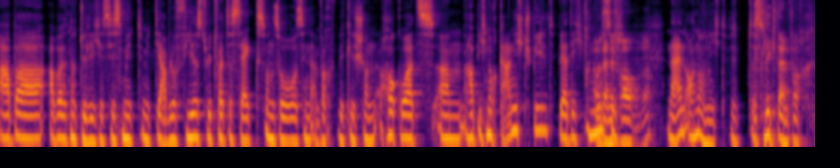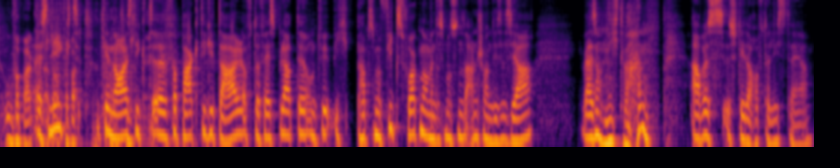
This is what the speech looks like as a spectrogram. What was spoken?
aber, aber natürlich, es ist mit, mit Diablo 4, Street Fighter 6 und so sind einfach wirklich schon Hogwarts ähm, habe ich noch gar nicht gespielt, werde ich Aber muss deine ich, Frau, oder? Nein, auch noch nicht. Das Es liegt einfach unverpackt. es also liegt, verpackt. genau, es liegt äh, verpackt digital auf der Festplatte und ich habe es mir fix vorgenommen, wir es uns anschauen dieses Jahr. Ich weiß noch nicht wann, Aber es, es steht auch auf der Liste, ja.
